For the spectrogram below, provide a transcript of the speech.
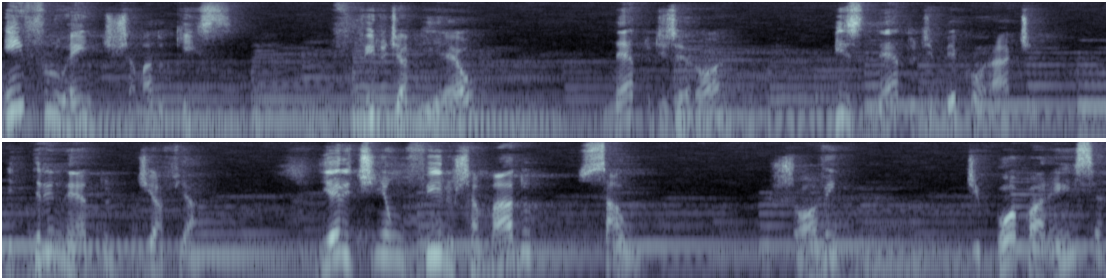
influente, chamado Quis, filho de Abiel, neto de Zeror, bisneto de Becorate e trineto de Afiá. E ele tinha um filho chamado Saul, jovem, de boa aparência,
